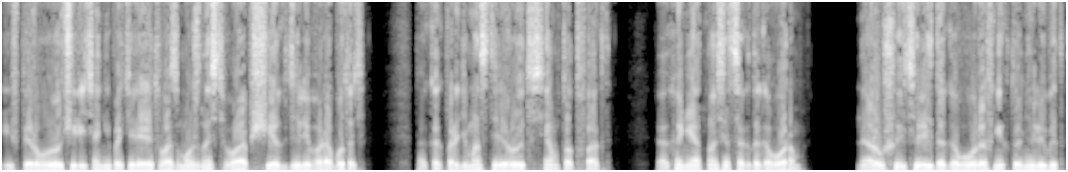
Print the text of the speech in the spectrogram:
И в первую очередь они потеряют возможность вообще где-либо работать, так как продемонстрируют всем тот факт, как они относятся к договорам. Нарушителей договоров никто не любит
